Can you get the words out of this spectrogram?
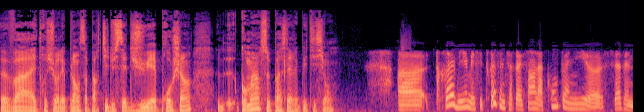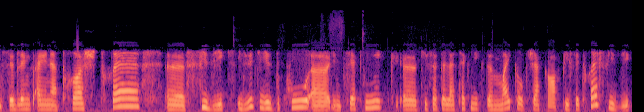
va être sur les plans à partir du 7 juillet prochain. comment se passent les répétitions? Très bien, mais c'est très intéressant. La compagnie Seven Siblings a une approche très physique. Ils utilisent beaucoup une technique qui s'appelle la technique de Michael Chekhov, puis c'est très physique.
